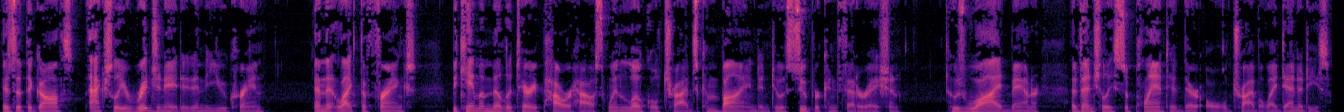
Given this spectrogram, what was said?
is that the Goths actually originated in the Ukraine, and that, like the Franks, became a military powerhouse when local tribes combined into a super-confederation, whose wide banner eventually supplanted their old tribal identities.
